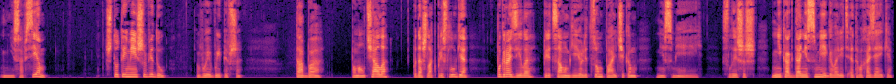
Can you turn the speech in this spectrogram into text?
«Не совсем». «Что ты имеешь в виду?» «Вы выпивши». Таба помолчала, подошла к прислуге, погрозила перед самым ее лицом пальчиком. «Не смей. Слышишь, никогда не смей говорить этого хозяйке.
